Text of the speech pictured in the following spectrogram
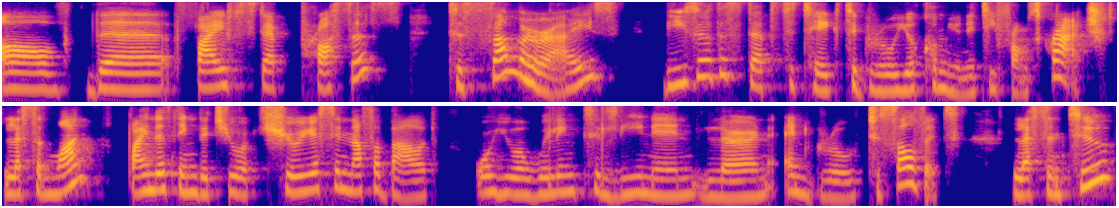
of the five step process. To summarize, these are the steps to take to grow your community from scratch. Lesson one find a thing that you are curious enough about or you are willing to lean in, learn, and grow to solve it. Lesson two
